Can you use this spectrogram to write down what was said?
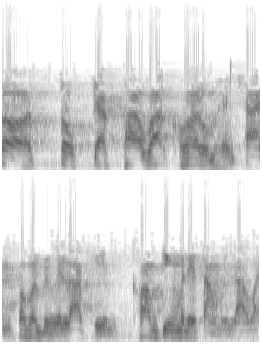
ก็ตกจากภาวะของอารมณ์แห่งฌานเพราะมันเป็นเวลาเกมความจริงไม่ได้ตั้งเวลาไว้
